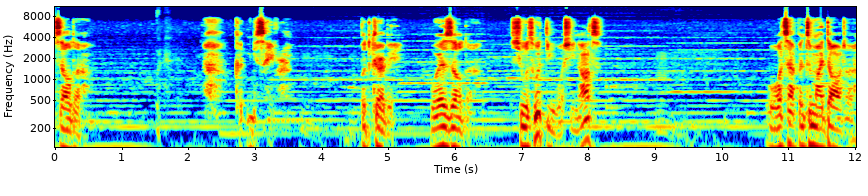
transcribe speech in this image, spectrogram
Zelda... Couldn't you save her? But Kirby, where's Zelda? She was with you, was she not? What's happened to my daughter?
